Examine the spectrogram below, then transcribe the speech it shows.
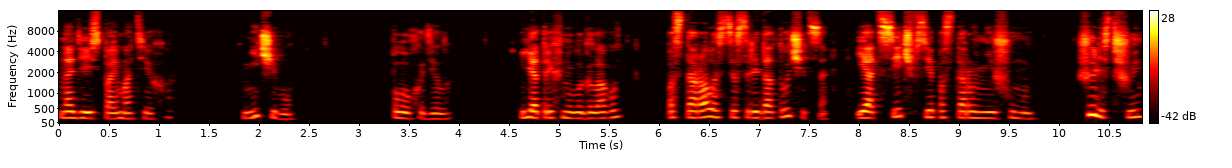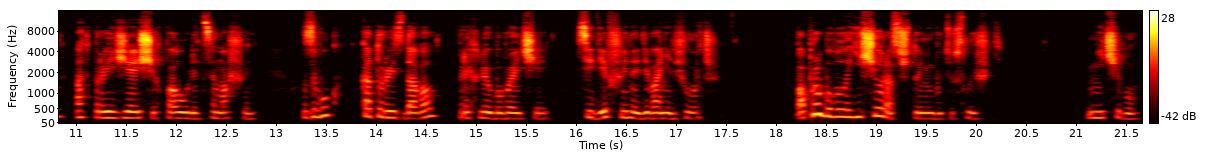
надеясь поймать эхо. Ничего. Плохо дело. Я тряхнула головой, постаралась сосредоточиться и отсечь все посторонние шумы. Шелест шин от проезжающих по улице машин, звук, который издавал, прихлебывая чай, сидевший на диване Джордж. Попробовала еще раз что-нибудь услышать. Ничего.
